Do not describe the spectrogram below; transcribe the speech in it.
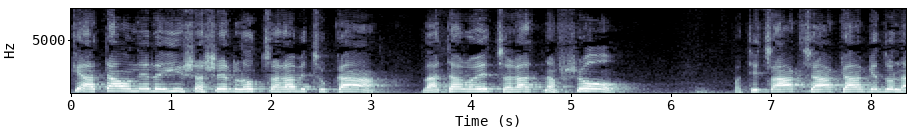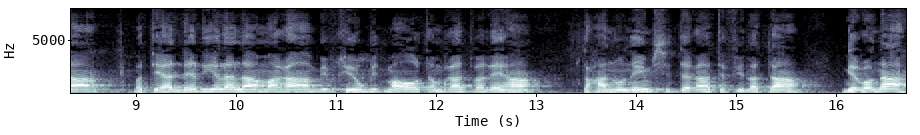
כי אתה עונה לאיש אשר לא צרה וצוקה, ואתה רואה צרת נפשו. ותצעק צעקה גדולה, ותיהלל יללה מרה, בבכי ובדמעות אמרה דבריה, תחנונים סידרה תפילתה, גרונה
